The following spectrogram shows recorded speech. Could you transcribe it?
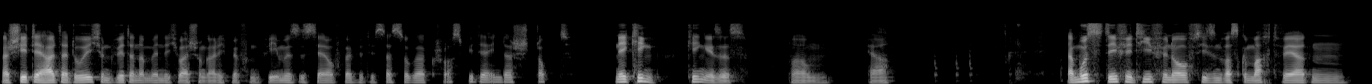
marschiert der halt da durch und wird dann am Ende, ich weiß schon gar nicht mehr von wem es ist, der aufgehört wird. Ist das sogar Crosby, der ihn da stoppt? Nee, King. King ist es. Ähm, ja. Da muss definitiv in der Offseason was gemacht werden,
